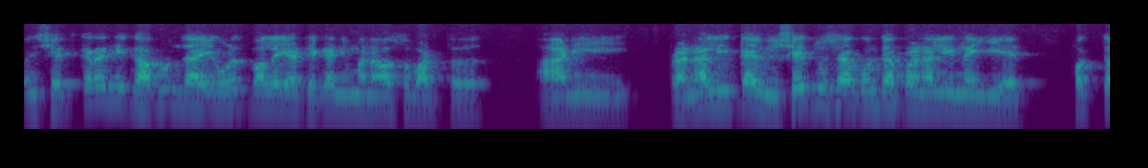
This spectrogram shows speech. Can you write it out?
पण शेतकऱ्यांनी घाबरून जा एवढंच मला या ठिकाणी म्हणावं असं वाटतं. आणि प्रणाली काय विशेष दुसऱ्या कोणत्या प्रणाली नाही आहेत फक्त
